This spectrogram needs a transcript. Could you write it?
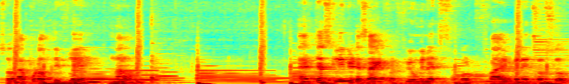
So I put up the flame now and just leave it aside for a few minutes, about 5 minutes or so,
